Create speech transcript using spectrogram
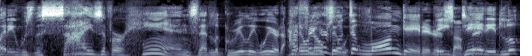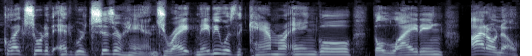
But it was the size of her hands that looked really weird. Her I don't know if it looked w- elongated or they something. did. It looked like sort of Edward Scissorhands, right? Maybe it was the camera angle, the lighting. I don't know.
